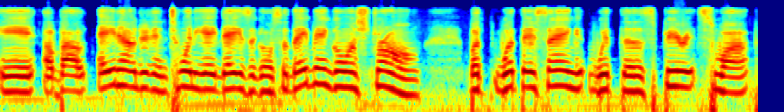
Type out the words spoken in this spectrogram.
in about 828 days ago. So they've been going strong. But what they're saying with the spirit swap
